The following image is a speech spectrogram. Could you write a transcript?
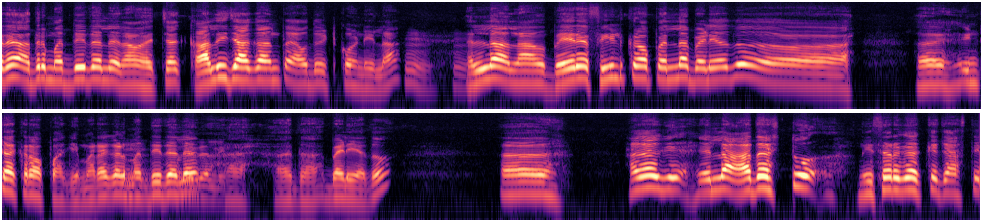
ಇದೆ. ಅದ್ರ ಮಧ್ಯದಲ್ಲೇ ನಾವು ಹೆಚ್ಚಾಗಿ ಖಾಲಿ ಜಾಗ ಅಂತ ಯಾವುದು ಇಟ್ಕೊಂಡಿಲ್ಲ. ಎಲ್ಲ ನಾವು ಬೇರೆ ಫೀಲ್ಡ್ ಕ್ರಾಪ್ ಎಲ್ಲ ಬೆಳೆಯೋದು ಇಂಟರ್ ಕ್ರಾಪ್ ಆಗಿ ಮರಗಳ ಮಧ್ಯದಲ್ಲೇ ಅದು ಬೆಳೆಯೋದು. ಹಾಗಾಗಿ ಎಲ್ಲ ಆದಷ್ಟು ನಿಸರ್ಗಕ್ಕೆ ಜಾಸ್ತಿ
